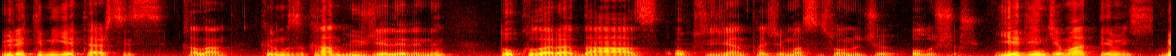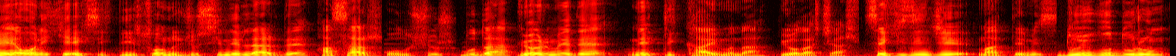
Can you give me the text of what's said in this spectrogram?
üretimi yetersiz kalan kırmızı kan hücrelerinin dokulara daha az oksijen taşıması sonucu oluşur. Yedinci maddemiz B12 eksikliği sonucu sinirlerde hasar oluşur. Bu da görmede netlik kaybına yol açar. Sekizinci maddemiz duygu durum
